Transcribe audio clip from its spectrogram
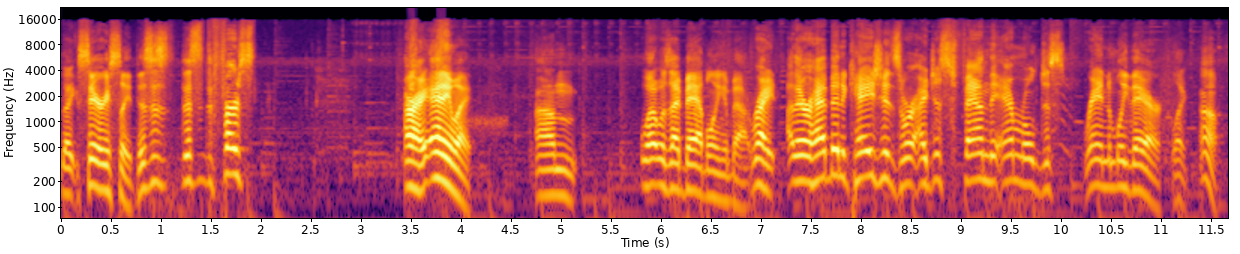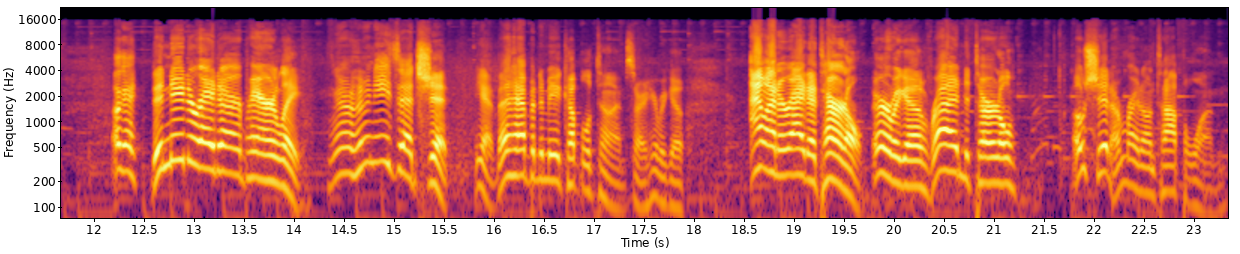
Like, seriously. This is this is the first... Alright, anyway. Um, what was I babbling about? Right, there have been occasions where I just found the emerald just randomly there. Like, oh. Okay, didn't need a radar, apparently. Know, who needs that shit? Yeah, that happened to me a couple of times. Sorry, here we go. I want to ride a turtle. There we go. Riding a turtle. Oh, shit. I'm right on top of one.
